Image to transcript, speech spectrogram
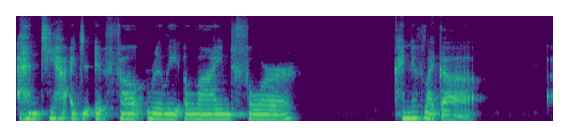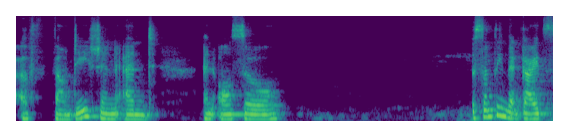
and yeah, it, it felt really aligned for kind of like a, a foundation and, and also something that guides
